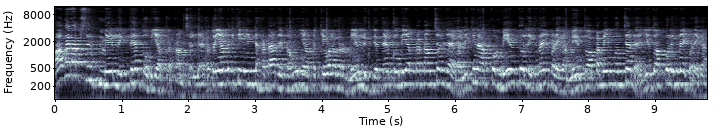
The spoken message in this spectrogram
अगर आप सिर्फ़ मेन लिखते हैं तो भी आपका काम चल जाएगा। तो यहाँ पे देखिए इंट हटा देता हूँ। यहाँ पे केवल अगर मेन लिख देते हैं तो भी आपका काम चल जाएगा। लेकिन आपको मेन तो लिखना ही पड़ेगा। मेन तो आपका मेन फ़ंक्शन है। ये तो आपको लिखना ही पड़ेगा।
